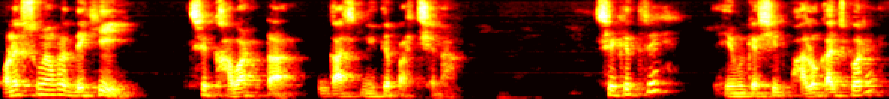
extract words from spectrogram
অনেক সময় আমরা দেখি সে খাবারটা গাছ নিতে পারছে না। সেক্ষেত্রে হিউমিক অ্যাসিড ভালো কাজ করে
